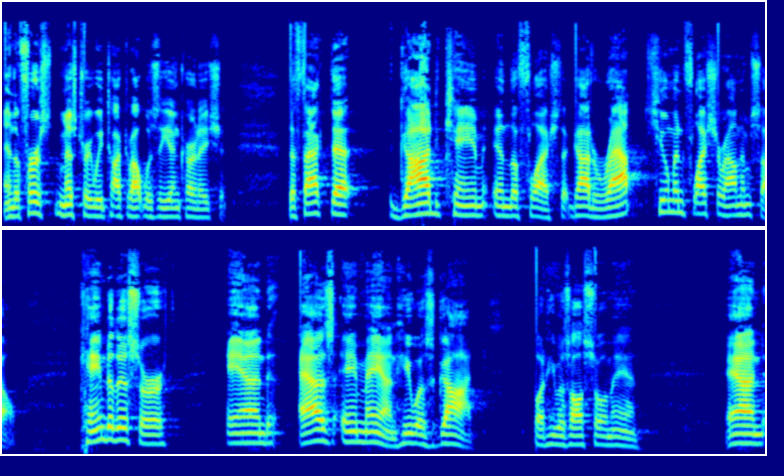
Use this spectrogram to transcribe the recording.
And the first mystery we talked about was the incarnation. The fact that God came in the flesh, that God wrapped human flesh around himself, came to this earth, and as a man, he was God, but he was also a man. And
